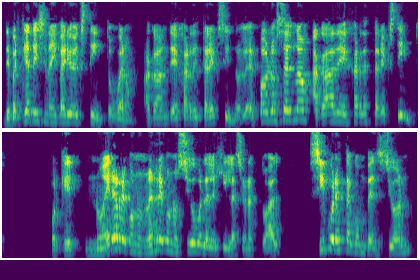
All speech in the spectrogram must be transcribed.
de partida te dicen hay varios extintos. Bueno, acaban de dejar de estar extintos. El pueblo Selknam acaba de dejar de estar extinto, porque no, era, no es reconocido por la legislación actual, sí por esta convención.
